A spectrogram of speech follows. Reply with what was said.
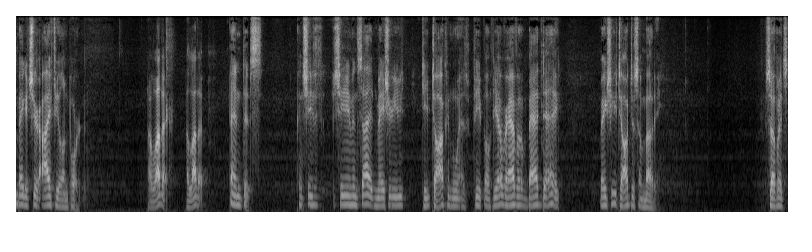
making sure I feel important. i love it i love it And it's, and she's, she even said, make sure you keep talking with people. If you ever have a bad day, make sure you talk to somebody. So if it's,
